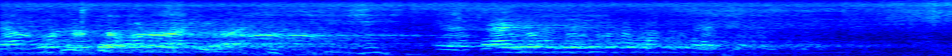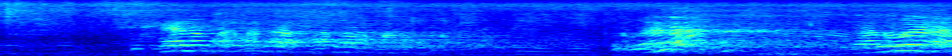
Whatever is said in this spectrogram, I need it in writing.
এখন তো বড় নাকি হয় যাই হোক কথা সেখানে হাজার হাজার মানুষ। বুঝলে না জানবে না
